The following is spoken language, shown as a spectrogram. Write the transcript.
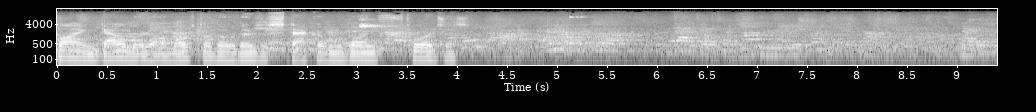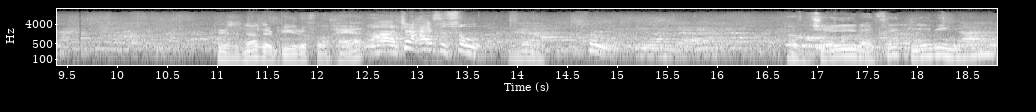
flying downward almost, although there's a stack of them going towards us. There's another beautiful hat. Yeah. Of jade, I think, maybe now.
